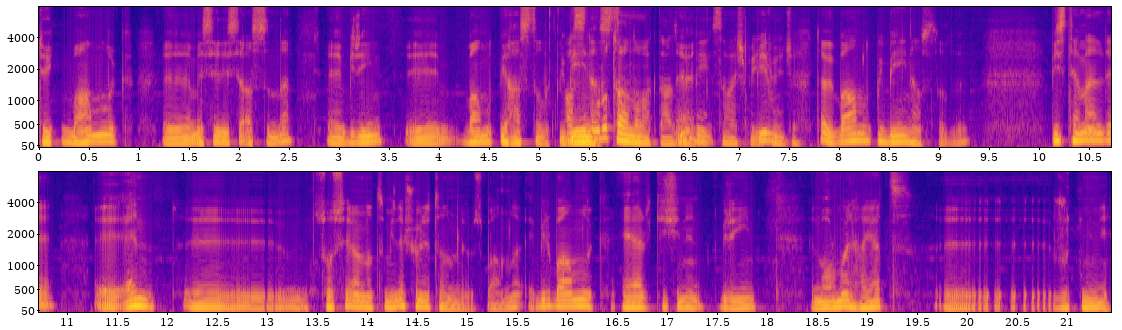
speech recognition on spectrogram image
tek bağımlılık e, meselesi aslında e, bireyin e, bağımlılık bir hastalık, bir beyin Aslında onu hastalığı. tanımlamak lazım Evet. mi Savaş Bey Bir- önce? Tabii bağımlılık bir beyin hastalığı. Biz temelde e, en e, sosyal anlatımıyla şöyle tanımlıyoruz bağımlılığı. E, Bir bağımlılık eğer kişinin, bireyin normal hayat e, rutinini,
